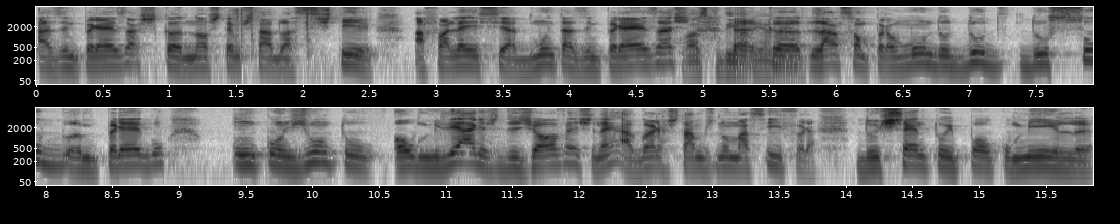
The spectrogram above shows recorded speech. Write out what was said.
as empresas, que nós temos estado a assistir à falência de muitas empresas que, eh, que lançam para o mundo do, do subemprego um conjunto ou milhares de jovens, né? agora estamos numa cifra dos cento e pouco mil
